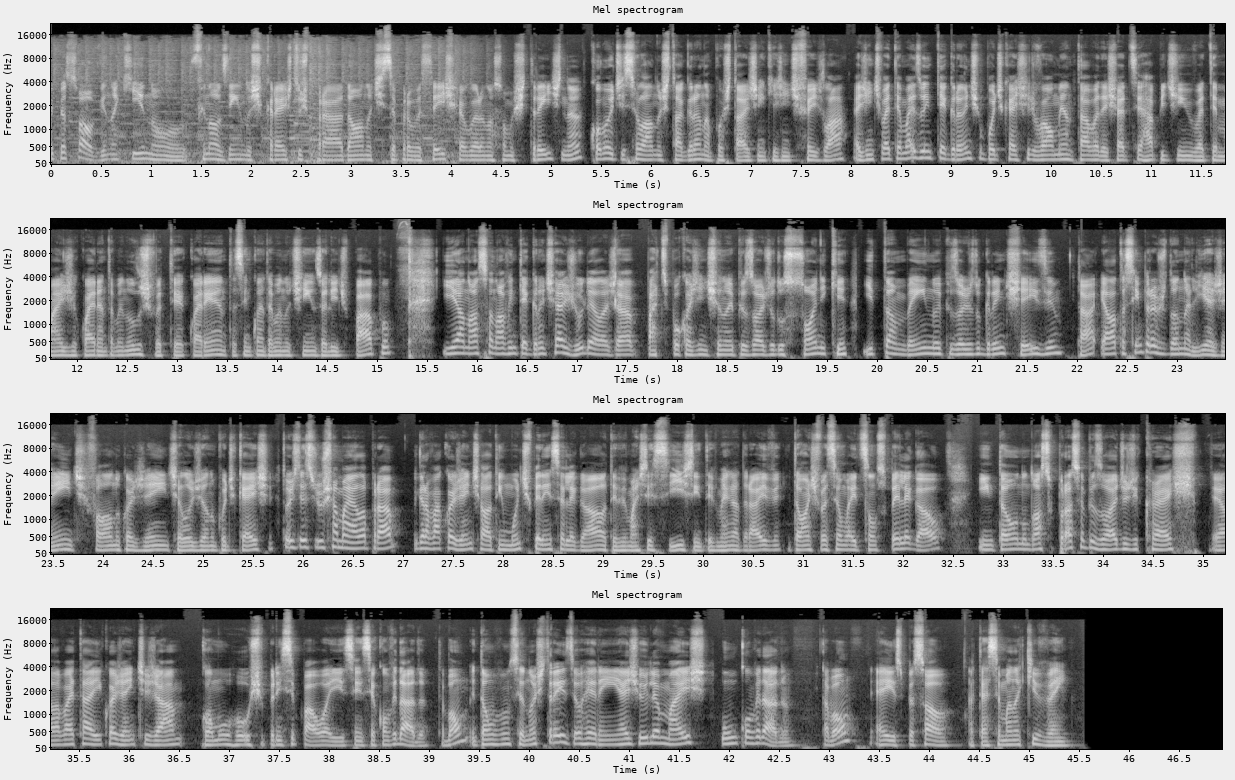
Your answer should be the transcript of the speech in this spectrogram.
Oi, pessoal, vindo aqui no finalzinho dos créditos pra dar uma notícia pra vocês, que agora nós somos três, né? Como eu disse lá no Instagram, na postagem que a gente fez lá, a gente vai ter mais um integrante, o podcast vai aumentar, vai deixar de ser rapidinho, vai ter mais de 40 minutos, vai ter 40, 50 minutinhos ali de papo. E a nossa nova integrante é a Júlia, ela já participou com a gente no episódio do Sonic e também no episódio do Grand Chase, tá? Ela tá sempre ajudando ali a gente, falando com a gente, elogiando o podcast. Então a gente decidiu chamar ela pra gravar com a gente. Ela tem um monte de experiência legal, teve Master System, teve Mega Drive. Então acho que vai ser uma edição super legal. Então no nosso próximo episódio de Crash, ela vai estar aí com a gente já como host principal aí, sem ser convidada, tá bom? Então vão ser nós três, eu, Reren e a Júlia, mais um convidado. Tá bom? É isso, pessoal. Até semana que vem.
